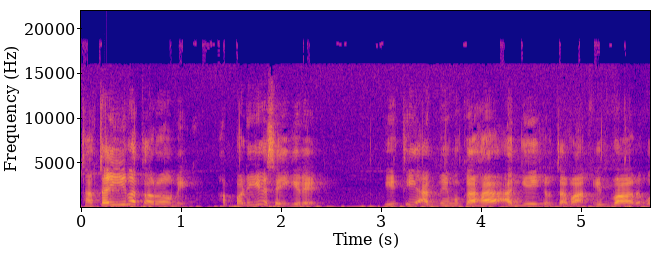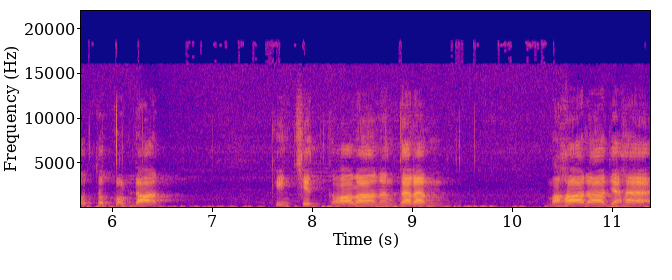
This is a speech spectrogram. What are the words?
ததைவ கரோமி. அப்படியே செய்கிறேன். இது அக்னிமுக அங்கீகிருத்தவான். இவ்வாறு ஒத்துக்கொண்டான். கிஞ்சித் காலானந்தரம். மகாராஜः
